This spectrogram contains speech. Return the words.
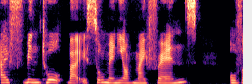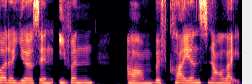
I've been told by so many of my friends over the years and even um, with clients now, like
